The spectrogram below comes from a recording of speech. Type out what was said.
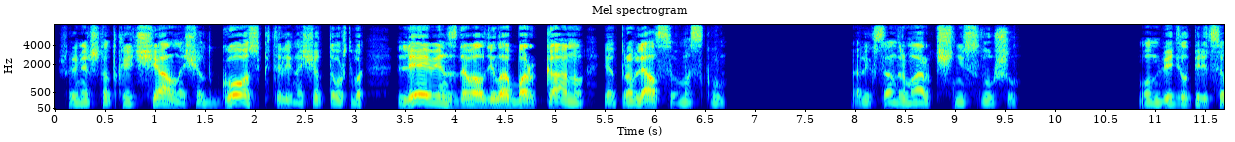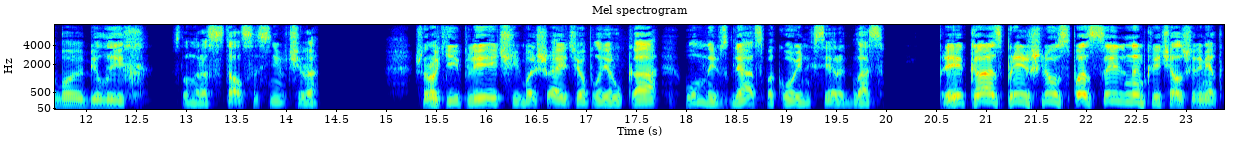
Шеремет что-то кричал насчет госпиталей, насчет того, чтобы Левин сдавал дела Баркану и отправлялся в Москву. Александр Маркович не слушал. Он видел перед собой белых, словно расстался с ним вчера. Широкие плечи, большая теплая рука, умный взгляд спокойных серых глаз. — Приказ пришлю с посыльным! — кричал Шеремет.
